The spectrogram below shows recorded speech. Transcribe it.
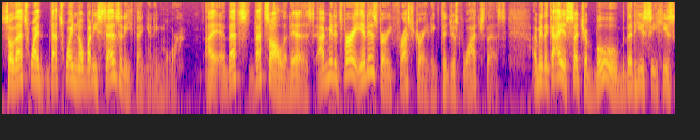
So that's why that's why nobody says anything anymore. I, that's that's all it is. I mean, it's very it is very frustrating to just watch this. I mean, the guy is such a boob that he's he's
